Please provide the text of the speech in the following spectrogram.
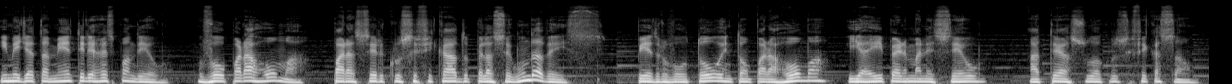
imediatamente lhe respondeu: Vou para Roma, para ser crucificado pela segunda vez. Pedro voltou então para Roma e aí permaneceu até a sua crucificação.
